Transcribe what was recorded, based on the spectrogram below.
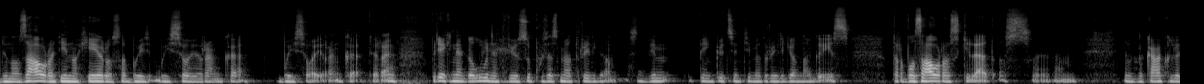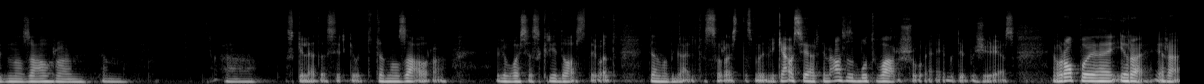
dinozauro Tino Heiruso baisioji ranka baisioji ranka. Tai yra priekinė galūnė 2,5 m ilgio, 5 cm ilgio nagais, tarbozauro skeletas, ilgakaklio dinozauro, ten a, skeletas irgi, va, titanozauro Lvivuose skraidos, tai vat, ten vat, galite surasti. Veikiausiai artimiausias būtų Varšuvoje, jeigu taip pažiūrės. Europoje yra, yra.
